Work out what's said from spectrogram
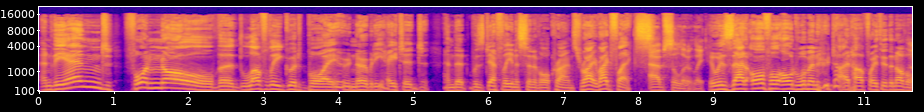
And the end for Noel, the lovely good boy who nobody hated and that was definitely innocent of all crimes. Right, right, Flex. Absolutely. it was that awful old woman who died halfway through the novel.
